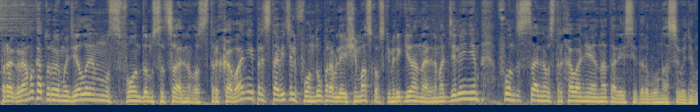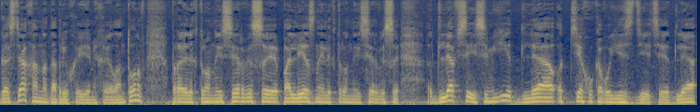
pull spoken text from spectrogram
Программа, которую мы делаем с Фондом социального страхования. представитель Фонда, управляющий Московским региональным отделением Фонда социального страхования Наталья Сидорова у нас сегодня в гостях. Анна Добрюха и я, Михаил Антонов. Про электронные сервисы, полезные электронные сервисы для всей семьи, для тех, у кого есть дети, для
